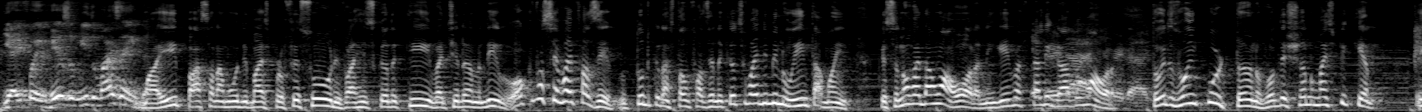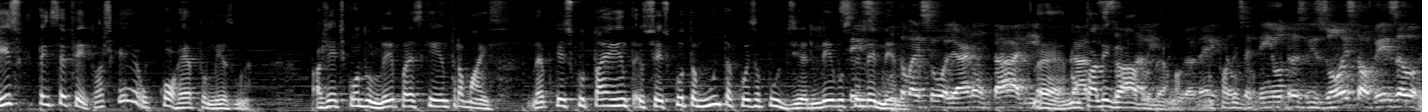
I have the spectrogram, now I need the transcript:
E aí foi resumido mais ainda. Aí passa na mão de mais professores, vai riscando aqui, vai tirando ali. Olha o que você vai fazer. Tudo que nós estamos fazendo aqui, você vai diminuir em tamanho. Porque senão vai dar uma hora, ninguém vai ficar É ligado verdade, uma é hora. verdade. então eles vão encurtando, vão deixando mais pequeno. É isso que tem que ser feito. Acho que é o correto mesmo, né? A gente quando lê parece que entra mais. Né? Porque escutar entra, você escuta muita coisa por dia. Ler você, Você lê escuta, menos. mas seu olhar não está ali É, não tá só ligado leitura, não né? tá Então você ligado. tem outras visões, talvez o,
